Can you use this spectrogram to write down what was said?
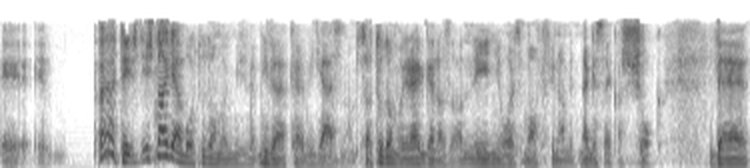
Hát és, és nagyjából tudom, hogy mivel, mivel kell vigyáznom. Szóval tudom, hogy reggel az a 4-8 muffin, amit megeszek, az sok. De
